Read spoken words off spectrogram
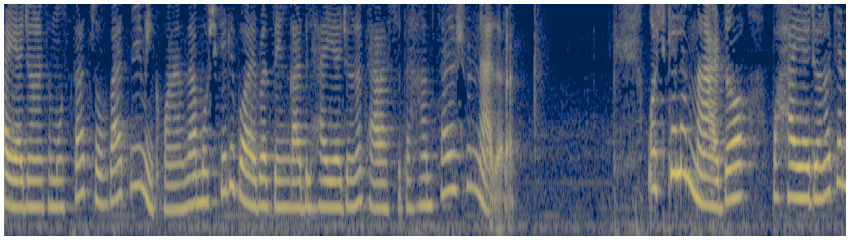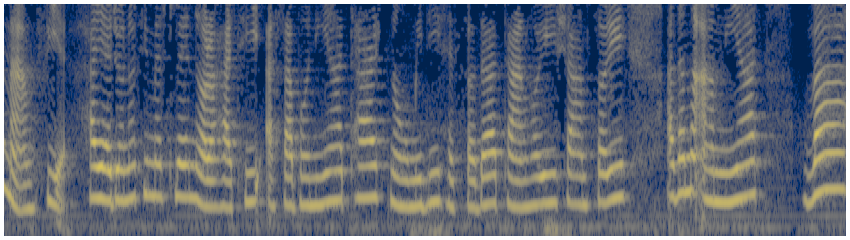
هیجانات مثبت صحبت نمی کنند و مشکلی با ابراز این قبیل هیجانات توسط همسرشون ندارند مشکل مردا با هیجانات منفیه. هیجاناتی مثل ناراحتی عصبانیت ترس ناامیدی حسادت تنهایی شرمساری عدم امنیت و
